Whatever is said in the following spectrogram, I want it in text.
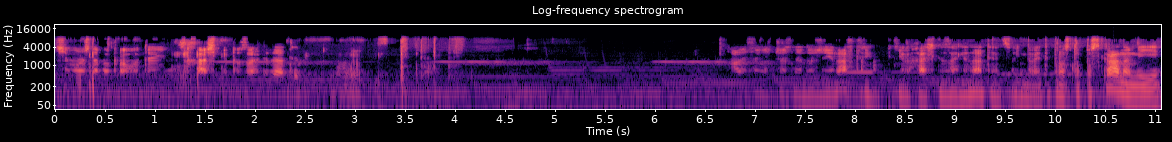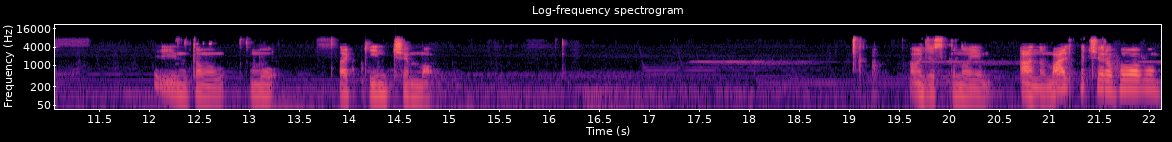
Чи можна попробувати і ВХшки позаглядати? Але сьогодні щось не дуже є настрій, хотів хачки заглядати. Сьогодні давайте просто посканемо і. І на тому му закінчимо. Отже, скануємо аномальку чергову.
